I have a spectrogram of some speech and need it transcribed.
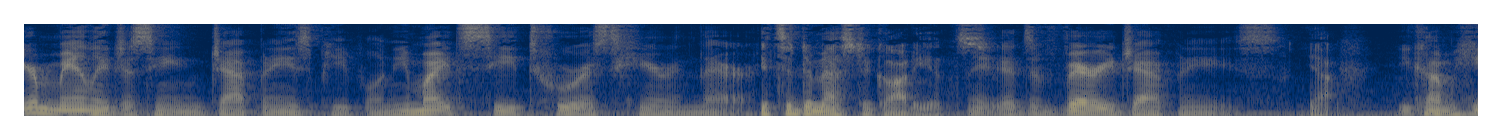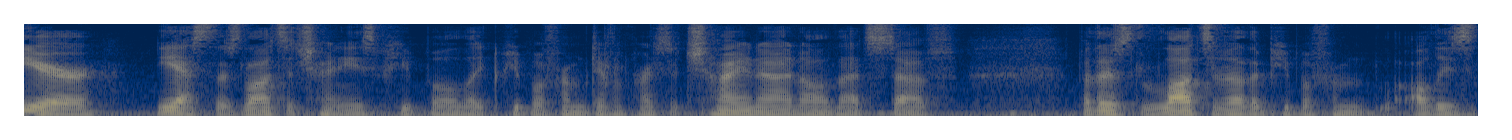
you're mainly just seeing japanese people and you might see tourists here and there It's a domestic audience. it's very japanese Yeah. you come here yes there's lots of chinese people like people from different parts of china and all that stuff but there's lots of other people from all these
